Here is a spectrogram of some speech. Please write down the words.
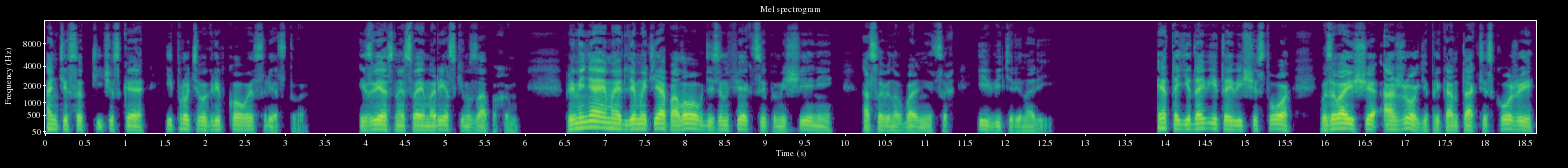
антисептическое и противогрибковое средство, известное своим резким запахом, применяемое для мытья полов, дезинфекции помещений, особенно в больницах, и в ветеринарии. Это ядовитое вещество, вызывающее ожоги при контакте с кожей,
